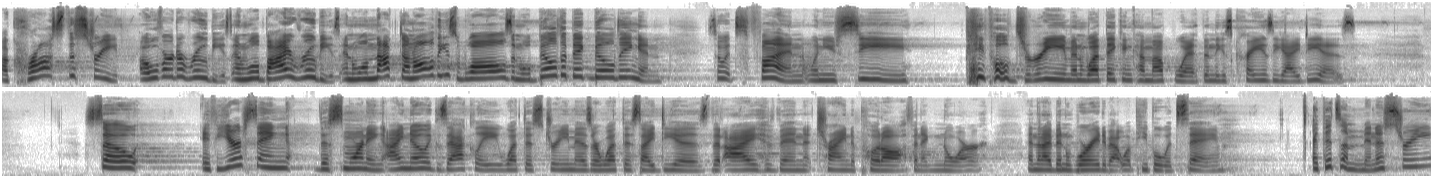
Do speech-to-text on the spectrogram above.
across the street over to Ruby's, and we'll buy Ruby's, and we'll knock down all these walls, and we'll build a big building. And so it's fun when you see people dream and what they can come up with and these crazy ideas. So if you're saying this morning, I know exactly what this dream is or what this idea is that I have been trying to put off and ignore, and that I've been worried about what people would say. If it's a ministry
